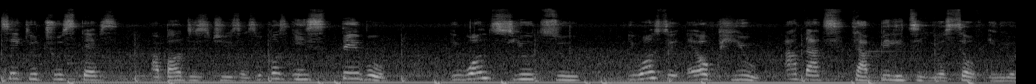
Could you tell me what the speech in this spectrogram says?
take you through steps about this jesus because he's stable he wants you to he wants to help you have that stability yourself in your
